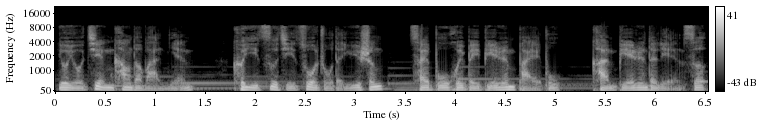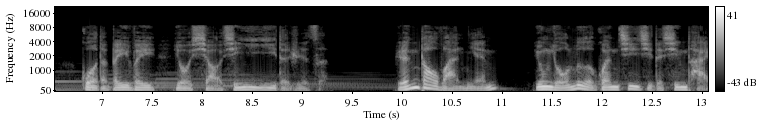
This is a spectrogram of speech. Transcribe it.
又有健康的晚年，可以自己做主的余生，才不会被别人摆布，看别人的脸色，过得卑微又小心翼翼的日子。人到晚年，拥有乐观积极的心态，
